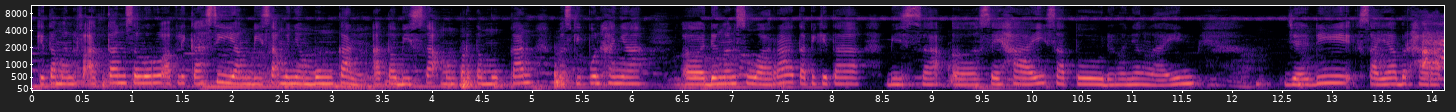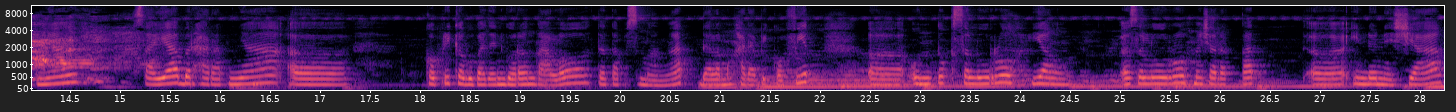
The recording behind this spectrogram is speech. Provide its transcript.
kita manfaatkan seluruh aplikasi yang bisa menyambungkan atau bisa mempertemukan meskipun hanya uh, dengan suara tapi kita bisa uh, say hi satu dengan yang lain. Jadi saya berharapnya saya berharapnya uh, Kopri Kabupaten Gorontalo tetap semangat dalam menghadapi COVID uh, untuk seluruh yang uh, seluruh masyarakat uh, Indonesia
